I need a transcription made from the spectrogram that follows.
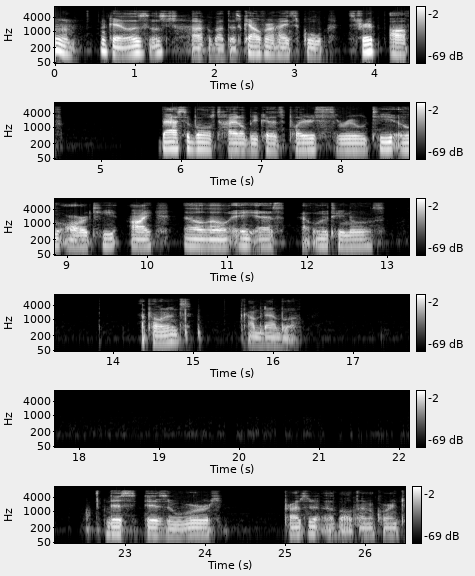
Hmm. Okay, let's let's talk about this. California high school strip off basketball title because players threw T O R T I L L A S at Latinos opponents. Comment down below. This is the worst president of all time according to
